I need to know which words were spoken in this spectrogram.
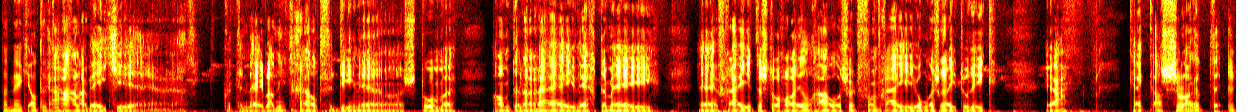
Dan denk je altijd, Ja, nou weet je, eh, je kunt in Nederland niet geld verdienen. eh, Stomme ambtenarij, weg ermee. Eh, vrije, het is toch wel heel gauw een soort van vrije jongensretoriek. Ja, kijk, als, zolang het, het,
